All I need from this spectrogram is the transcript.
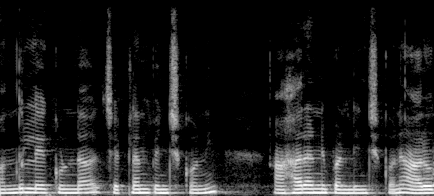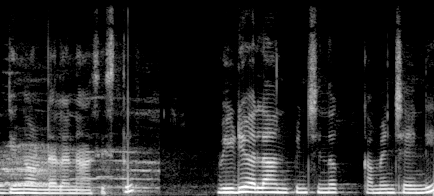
మందులు లేకుండా చెట్లను పెంచుకొని ఆహారాన్ని పండించుకొని ఆరోగ్యంగా ఉండాలని ఆశిస్తూ వీడియో ఎలా అనిపించిందో కమెంట్ చేయండి.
